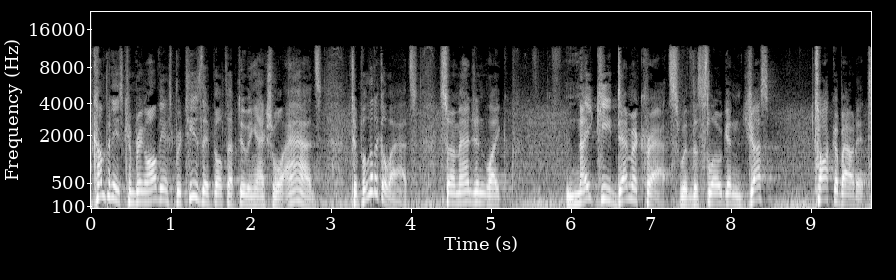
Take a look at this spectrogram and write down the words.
companies can bring all the expertise they've built up doing actual ads to political ads. So imagine like Nike Democrats with the slogan, just talk about it.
